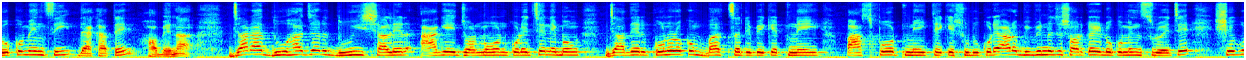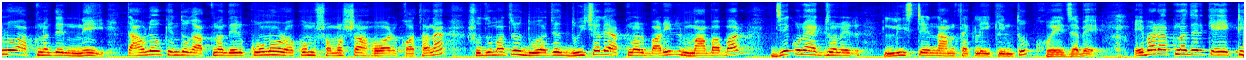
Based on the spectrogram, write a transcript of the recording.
ডকুমেন্টসই দেখাতে হবে না। যারা দু সালের আগে জন্মগ্রহণ করেছেন এবং যাদের কোনো রকম বার্থ সার্টিফিকেট নেই পাসপোর্ট নেই থেকে শুরু করে আরও বিভিন্ন যে সরকারি ডকুমেন্টস রয়েছে, সেগুলো আপনাদের নেই। তাহলেও কিন্তু আপনাদের কোনো রকম সমস্যা হওয়ার কথা না। শুধুমাত্র দু দুই সালে আপনার বাড়ির মা বাবার যে কোনো একজনের লিস্টে নাম থাকলেই কিন্তু হয়ে যাবে। এবার আপনাদেরকে একটি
